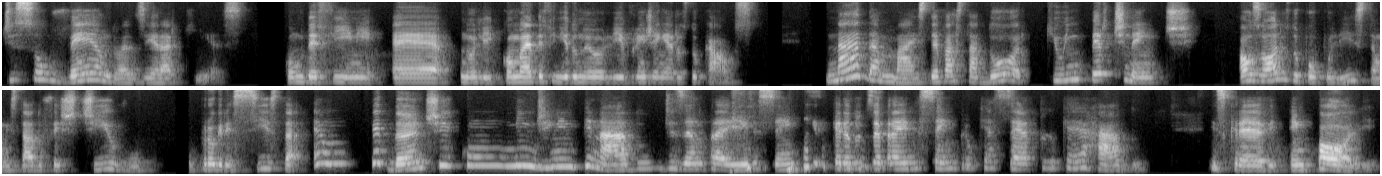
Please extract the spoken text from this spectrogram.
dissolvendo as hierarquias, como define é, no, como é definido no livro Engenheiros do Caos. Nada mais devastador que o impertinente. Aos olhos do populista, um estado festivo, o progressista é um pedante com um mindinho empinado, dizendo para ele sempre, querendo dizer para ele sempre o que é certo e o que é errado. Escreve em Poli.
